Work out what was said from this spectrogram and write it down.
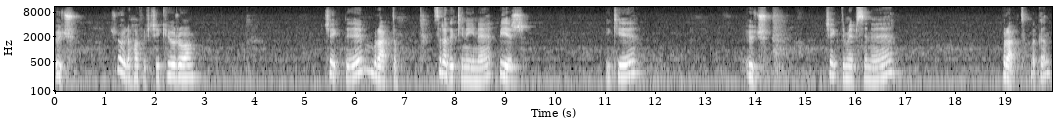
3 Şöyle hafif çekiyorum. Çektim bıraktım. Sıradakini yine 1 2 3 çektim hepsini bıraktım bakın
